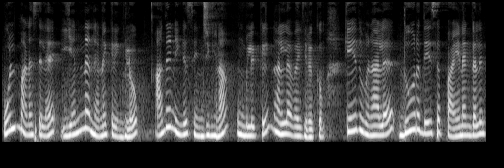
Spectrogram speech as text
உள் மனசில் என்ன நினைக்கிறீங்களோ அதை நீங்கள் செஞ்சீங்கன்னா உங்களுக்கு நல்லவை இருக்கும். கேதுவினால் தூரதேச பயணங்களை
